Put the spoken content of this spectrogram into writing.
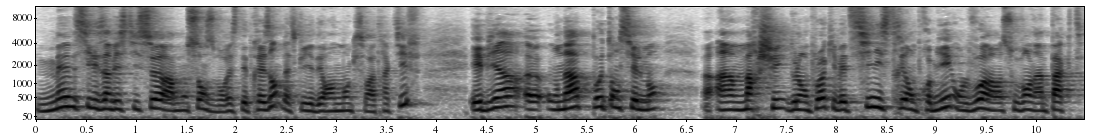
même si les investisseurs, à mon sens, vont rester présents parce qu'il y a des rendements qui sont attractifs, eh bien, euh, on a potentiellement un marché de l'emploi qui va être sinistré en premier. On le voit hein, souvent, l'impact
